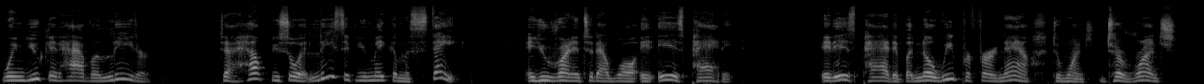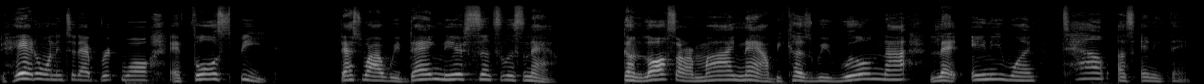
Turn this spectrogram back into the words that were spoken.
when you could have a leader to help you? So at least if you make a mistake and you run into that wall, it is padded. It is padded, but no, we prefer now to run to run head on into that brick wall at full speed. That's why we're dang near senseless now done lost our mind now because we will not let anyone tell us anything.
